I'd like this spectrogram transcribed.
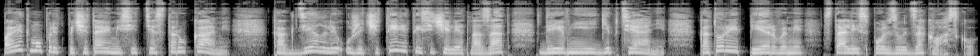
поэтому предпочитаю месить тесто руками, как делали уже четыре тысячи лет назад древние египтяне, которые первыми стали использовать закваску.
